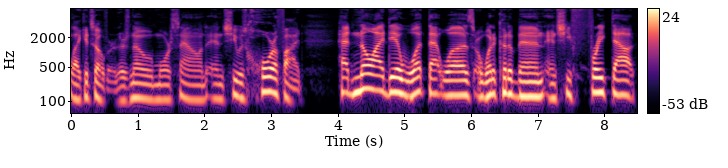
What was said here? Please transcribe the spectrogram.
like it's over. There's no more sound. And she was horrified, had no idea what that was or what it could have been. And she freaked out.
